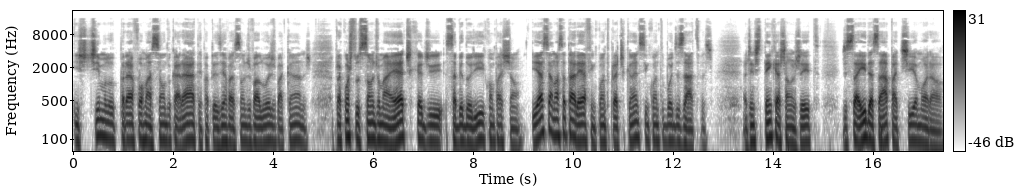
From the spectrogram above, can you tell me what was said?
estímulo para a formação do caráter, para a preservação de valores bacanas, para a construção de uma ética de sabedoria e compaixão. E essa é a nossa tarefa enquanto praticantes, enquanto bodhisattvas. A gente tem que achar um jeito de sair dessa apatia moral.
